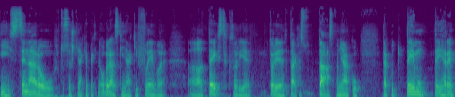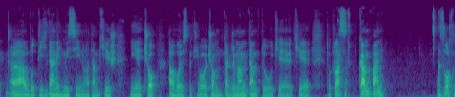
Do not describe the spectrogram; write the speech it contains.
knihy scenárov, tu sú ešte nejaké pekné obrázky, nejaký flavor, text, ktorý je, ktorý je tak, dá aspoň nejakú takú tému tej hre alebo tých daných misií, no a tam tiež niečo, alebo respektíve o čom. Takže máme tam tu tie, tie, to klasickú kampaň s 8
